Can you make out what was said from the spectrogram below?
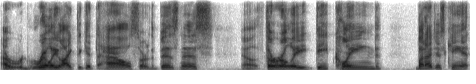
I would really like to get the house or the business you know, thoroughly deep cleaned, but I just can't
